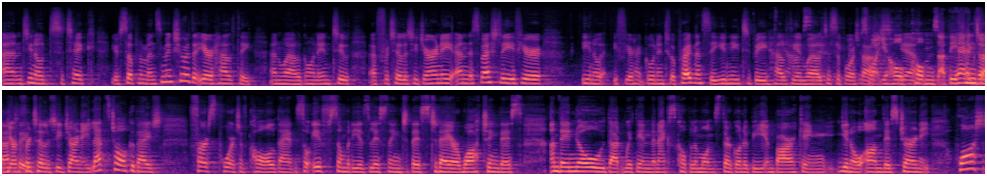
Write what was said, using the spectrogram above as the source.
And you know to take your supplements make sure that you're healthy and well going into a fertility journey. And especially if you're you know, if you're going into a pregnancy, you need to be healthy Yeah, and well to support that. is what you hope Yeah. comes at the end of your fertility journey. Let's talk about first port of call then. So if somebody is listening to this today or watching this and they know that within the next couple of months they're going to be embarking, you know, on this journey, what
